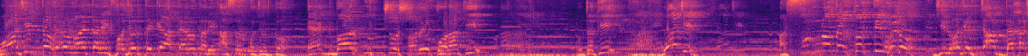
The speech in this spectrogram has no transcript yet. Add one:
ওয়াজিবটা হলো নয় তারিখ ফজর থেকে আর তেরো তারিখ আসর পর্যন্ত। একবার উচ্চ স্বরে পড়া কি? ওটা কি? ওয়াজিব। আর সুন্নত আর তরতিব হইল জিলহজের চাঁদ দেখার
